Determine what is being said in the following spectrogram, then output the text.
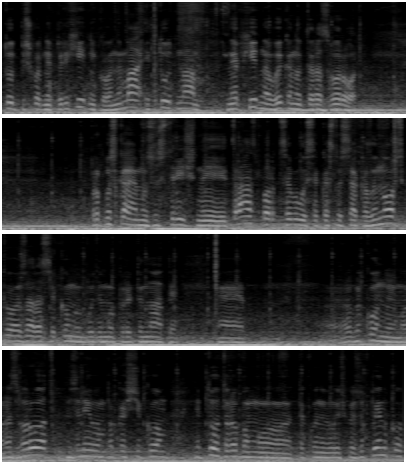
Тут пішохідний перехід, нікого нема, і тут нам необхідно виконати розворот. Пропускаємо зустрічний транспорт, це вулиця Кастуся Калиновського, зараз яку ми будемо перетинати. Е, Виконуємо розворот з лівим показчиком, і тут робимо таку невеличку зупинку.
